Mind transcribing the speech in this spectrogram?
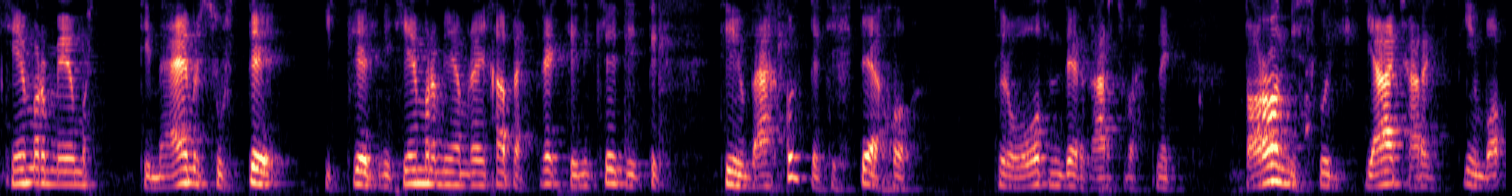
хэмэр мэмэр тийм амар сүртэй итгээл нэг хямар мямрынхаа батарейг зэниглээд идэг тийм байхгүй л да. Гэхдээ яг хуу тэр уулан дээр гарч бас нэг дороо эсвэл яаж харагддгийг бод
